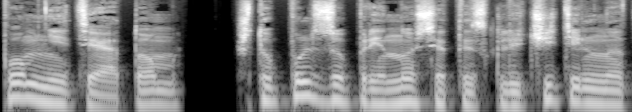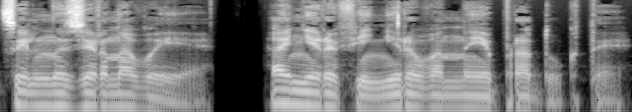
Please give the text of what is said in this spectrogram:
помните о том, что пользу приносят исключительно цельнозерновые, а не рафинированные продукты.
